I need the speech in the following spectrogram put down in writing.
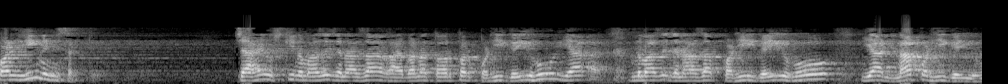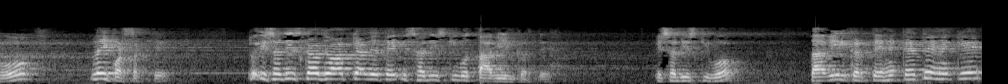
پڑھ ہی نہیں سکتے۔ چاہے اس کی نماز جنازہ غائبانہ طور پر پڑھی گئی ہو یا نماز جنازہ پڑھی گئی ہو یا نہ پڑھی گئی ہو، نہیں پڑھ سکتے۔ تو اس حدیث کا جو آپ کیا دیتے ہیں؟ اس حدیث کی وہ تعویل کرتے ہیں۔ اس حدیث کی وہ تعویل کرتے ہیں۔ کہتے ہیں کہ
